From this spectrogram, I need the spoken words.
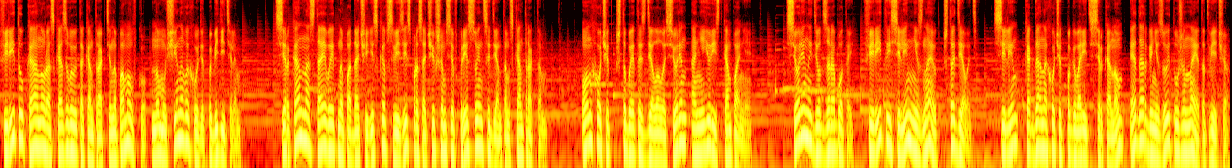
Фериту Каану рассказывают о контракте на помолвку, но мужчина выходит победителем. Серкан настаивает на подаче иска в связи с просочившимся в прессу инцидентом с контрактом. Он хочет, чтобы это сделала Сёрин, а не юрист компании. Сёрин идет за работой. Ферит и Селин не знают, что делать. Селин, когда она хочет поговорить с Серканом, Эда организует ужин на этот вечер.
